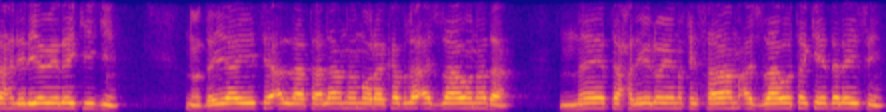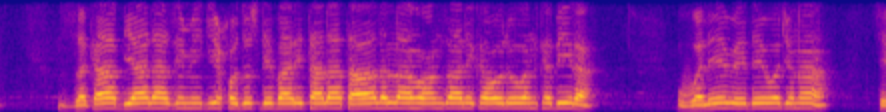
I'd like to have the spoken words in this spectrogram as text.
تحلیلیه ویل کېږي نو دی یې چې الله تعالی نه مرکب له اجزاو نه ده نه تحلیل و انقسام اجزاو ته کېدلی سي ځکه بیا لازمیږي حدوث د باری تعالی تعالی الله عن ذلک علوا کبیره ولې وې دی وجنا چې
